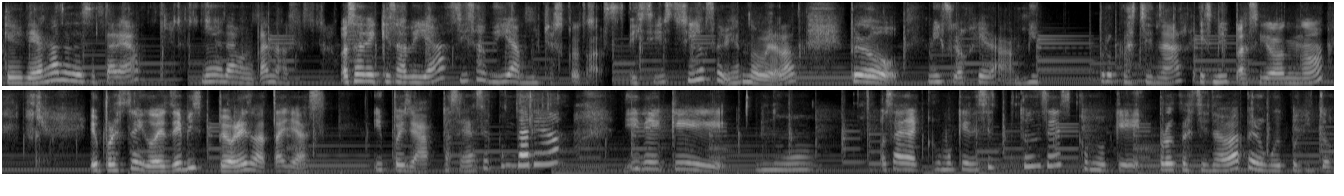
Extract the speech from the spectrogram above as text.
que tenían ganas de hacer tarea, no me daban ganas. O sea, de que sabía, sí sabía muchas cosas. Y sí, sigo sabiendo, ¿verdad? Pero mi flojera, mi procrastinar es mi pasión, ¿no? Y por eso digo, es de mis peores batallas. Y pues ya pasé a secundaria y de que no, o sea, como que en ese entonces como que procrastinaba, pero muy poquito.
